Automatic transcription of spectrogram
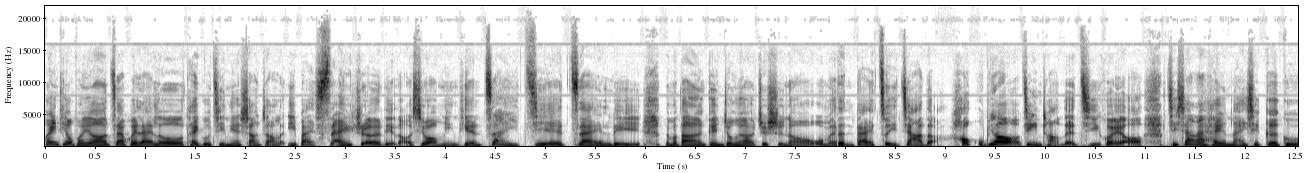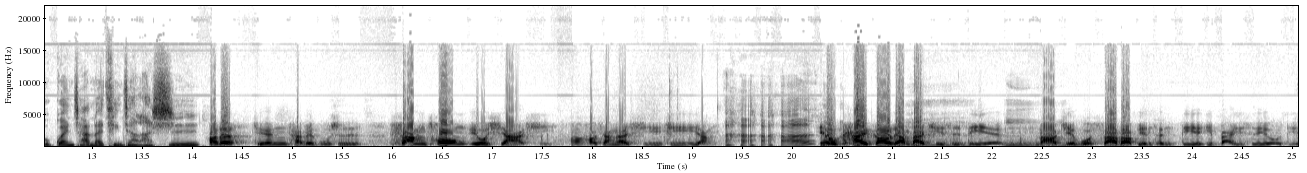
欢迎听众朋友再回来喽！台股今天上涨了一百三十二点哦，希望明天再接再厉。那么当然更重要就是呢，我们等待最佳的好股票进场的机会哦。接下来还有哪一些个股观察呢？请教老师。好的，今天台北股市上冲又下洗啊，好像那洗衣机一样，又开高两百七十点，然后结果杀到变成跌一百一十六点。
